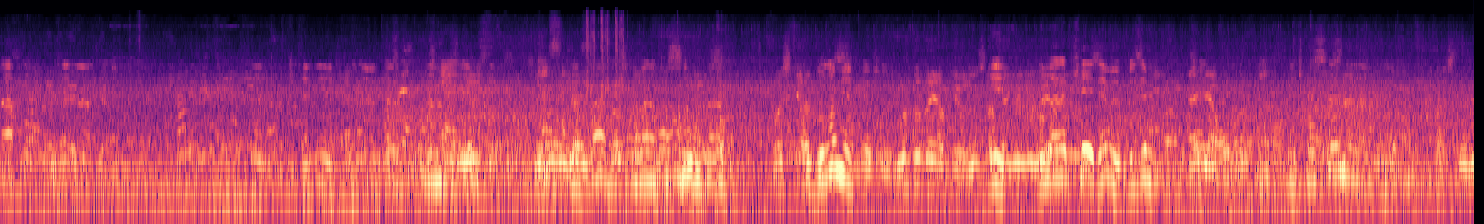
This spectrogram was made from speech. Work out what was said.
Ne yapıyorsun? Ne yapıyorsun? Kendin yapıyorsun değil mi? Nasılsınız? Hoş geldiniz. Burada mı yapıyorsunuz? Burada da yapıyoruz. İyi. Bunlar hep şey değil mi? Bizim El yapımı. Taşları nereden buluyorsun? Taşları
